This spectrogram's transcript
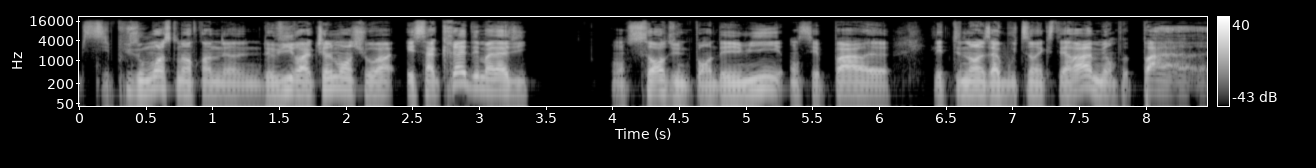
C'est plus ou moins ce qu'on est en train de, de vivre actuellement, tu vois. Et ça crée des maladies. On sort d'une pandémie, on ne sait pas euh, les tenants, les aboutissants, etc. Mais on ne peut pas euh,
